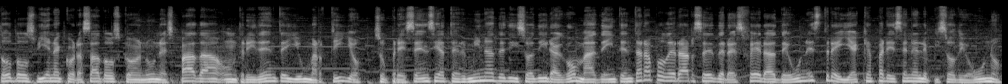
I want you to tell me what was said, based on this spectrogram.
todos bien acorazados con una espada, un tridente y un martillo. Su presencia termina de disuadir a Goma de intentar apoderarse de la esfera de una estrella que aparece en el episodio 1,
